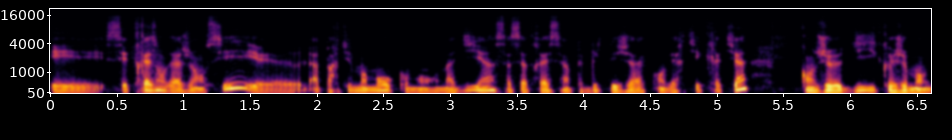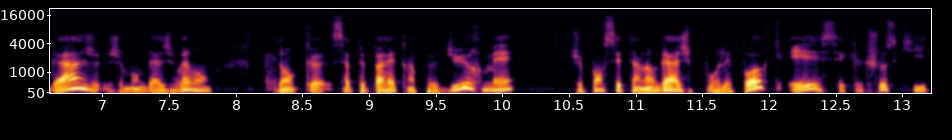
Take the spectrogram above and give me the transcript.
et c'est très engageant aussi, euh, à partir du moment où, comme on a dit, hein, ça s'adresse à un public déjà converti chrétien, quand je dis que je m'engage, je m'engage vraiment. Donc, euh, ça peut paraître un peu dur, mais je pense que c'est un langage pour l'époque, et c'est quelque chose qui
